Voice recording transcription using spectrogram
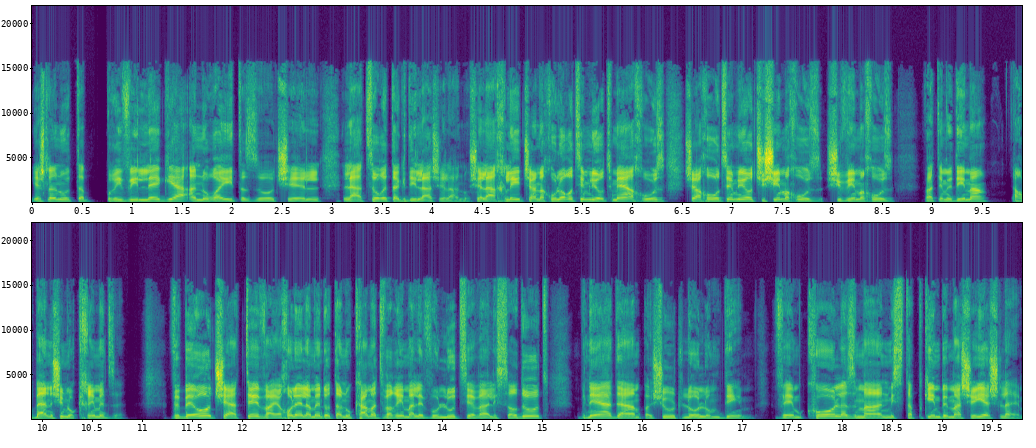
יש לנו את הפריבילגיה הנוראית הזאת של לעצור את הגדילה שלנו, של להחליט שאנחנו לא רוצים להיות 100 שאנחנו רוצים להיות 60 70 ואתם יודעים מה? הרבה אנשים לוקחים את זה. ובעוד שהטבע יכול ללמד אותנו כמה דברים על אבולוציה ועל הישרדות, בני האדם פשוט לא לומדים, והם כל הזמן מסתפקים במה שיש להם.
